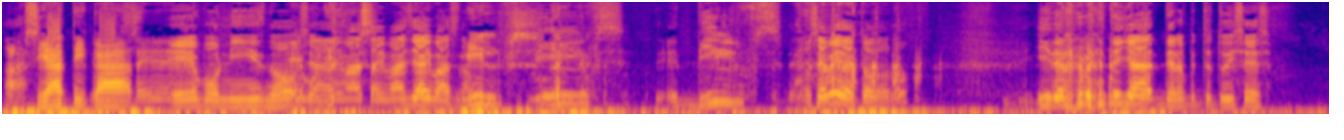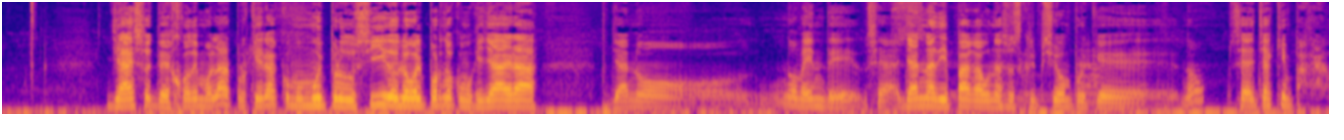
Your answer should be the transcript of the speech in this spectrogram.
Asiáticas, eh, ebonis, ¿no? O sea, ahí vas, ahí vas, ya ahí vas, ¿no? milfs. Milfs, eh, dilfs, o sea, ve de todo, ¿no? Y de repente ya, de repente tú dices, ya eso dejó de molar, porque era como muy producido, y luego el porno como que ya era, ya no, no vende, o sea, ya nadie paga una suscripción porque, ¿no? O sea, ya quién paga.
